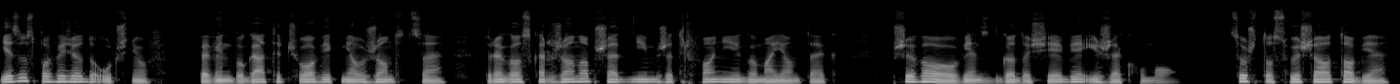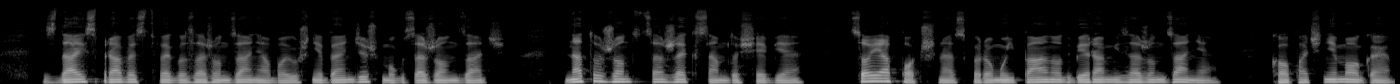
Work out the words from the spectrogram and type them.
Jezus powiedział do uczniów: Pewien bogaty człowiek miał rządcę, którego oskarżono przed nim, że trwoni jego majątek. Przywołał więc go do siebie i rzekł mu: Cóż to słyszę o tobie? Zdaj sprawę z twego zarządzania, bo już nie będziesz mógł zarządzać. Na to rządca rzekł sam do siebie: Co ja pocznę, skoro mój pan odbiera mi zarządzanie? Kopać nie mogę,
